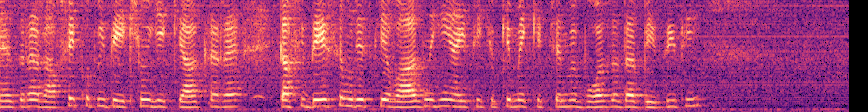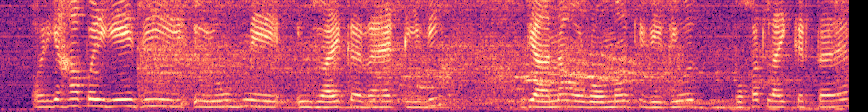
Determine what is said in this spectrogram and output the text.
मैं ज़रा राफ़े को भी देख लूँ ये क्या कर रहा है। काफ़ी देर से मुझे इसकी आवाज़ नहीं आई थी क्योंकि मैं किचन में बहुत ज़्यादा बिज़ी थी। और यहाँ पर ये जी रूम में इंजॉय कर रहा है टीवी डियाना और रोमा की वीडियोस बहुत लाइक करता है।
